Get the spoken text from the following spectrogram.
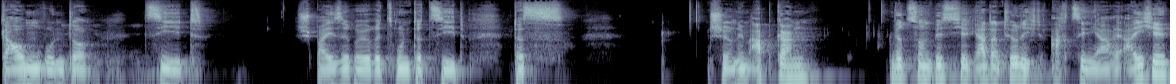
Gaumen runterzieht, Speiseröhre drunter zieht. Das schön. Im Abgang wird so ein bisschen, ja natürlich 18 Jahre Eiche,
